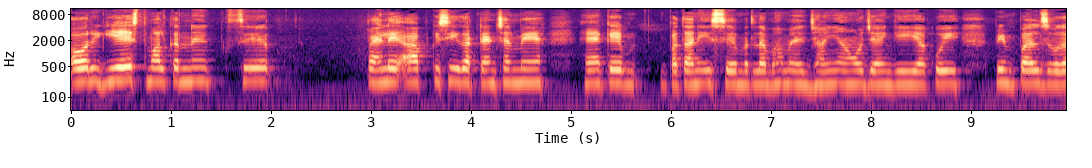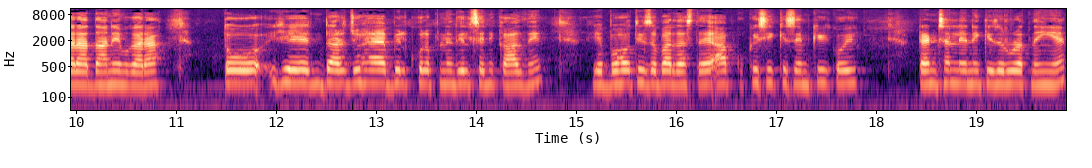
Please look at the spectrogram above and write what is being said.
और ये इस्तेमाल करने से पहले आप किसी का टेंशन में हैं कि पता नहीं इससे मतलब हमें झाइयाँ हो जाएँगी या कोई पिंपल्स वगैरह, दाने वगैरह तो ये डर जो है बिल्कुल अपने दिल से निकाल दें। ये बहुत ही ज़बरदस्त है। आपको किसी किस्म की कोई टेंशन लेने की ज़रूरत नहीं है।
